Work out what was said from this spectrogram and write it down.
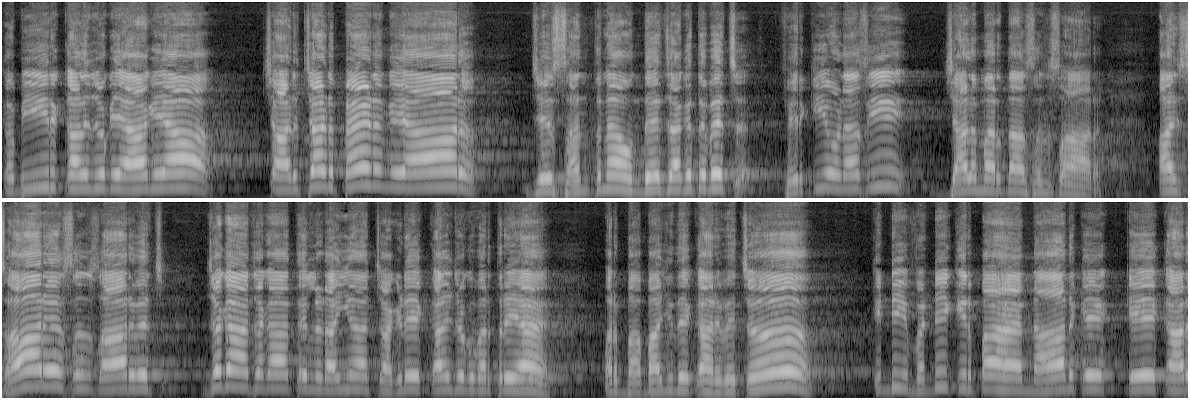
ਕਬੀਰ ਕਲਯੁਗ ਆ ਗਿਆ, ਝੜ ਝੜ ਪੈਣਗੇ ਯਾਰ ਜੇ ਸੰਤ ਨਾ ਹੁੰਦੇ ਜਗਤ ਵਿੱਚ, ਫਿਰ ਕੀ ਹੋਣਾ ਸੀ? ਜਲ ਮਰਦਾ ਸੰਸਾਰ। ਅੱਜ ਸਾਰੇ ਸੰਸਾਰ ਵਿੱਚ ਜਗ੍ਹਾ ਜਗ੍ਹਾ ਤੇ ਲੜਾਈਆਂ ਝਗੜੇ ਕਲਯੁਗ ਵਰਤ ਰਿਹਾ ਪਰ ਬਾਬਾ ਜੀ ਦੇ ਘਰ ਵਿੱਚ ਕਿੱਡੀ ਵੱਡੀ ਕਿਰਪਾ ਹੈ। ਨਾਨਕੇ ਕੇ ਕਰ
